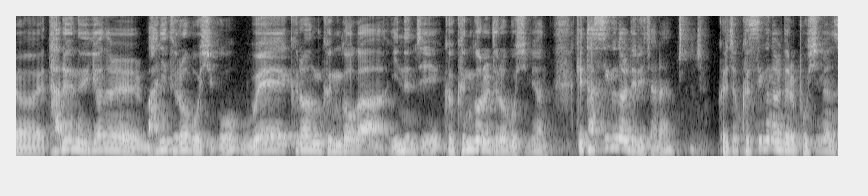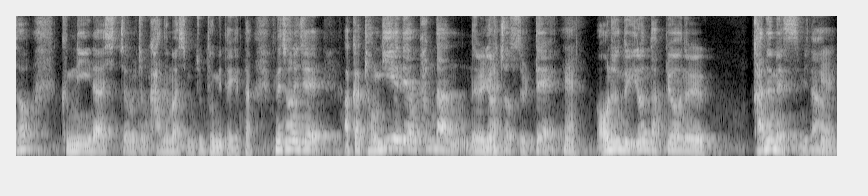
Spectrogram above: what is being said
어, 다른 의견을 많이 들어보시고 왜 그런 근거가 있는지 그 근거를 들어보시면 그게 다 시그널들이잖아요. 그렇죠. 그 시그널들을 보시면서 금리 인하 시점을 좀 가늠하시면 좀 도움이 되겠다. 근데 저는 이제 아까 경기에 대한 판단을 네. 여쭸을 때 예, 어느 정도 이런 답변을 가늠했습니다.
